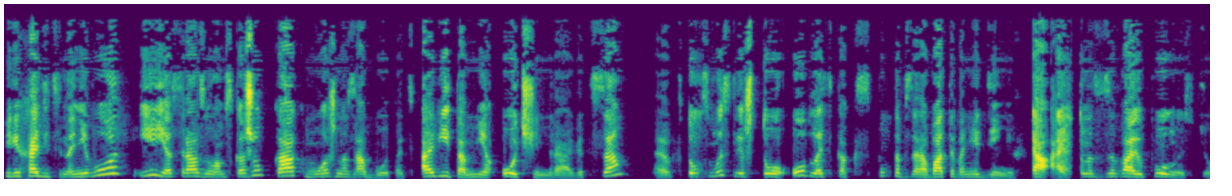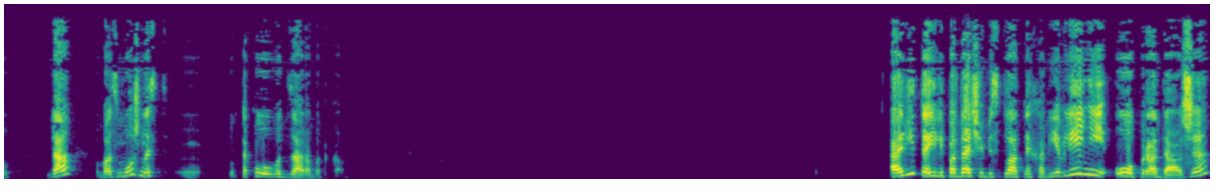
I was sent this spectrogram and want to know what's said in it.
Переходите на него, и я сразу вам скажу, как можно заработать. Авито мне очень нравится, э, в том смысле, что область как способ зарабатывания денег. Я это называю полностью да, возможность вот такого вот заработка. Авито или подача бесплатных объявлений о продаже.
